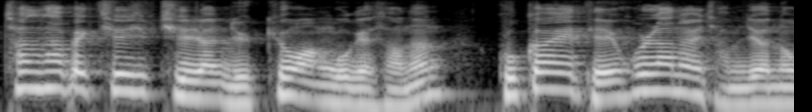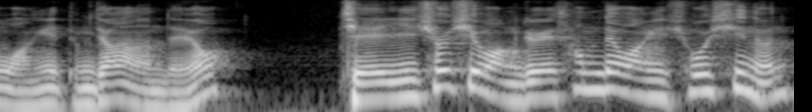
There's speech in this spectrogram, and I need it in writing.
1477년 유큐 왕국에서는 국가의 대혼란을 잠재우는 왕이 등장하는데요. 제2 쇼시 왕조의 3대 왕인 쇼시는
